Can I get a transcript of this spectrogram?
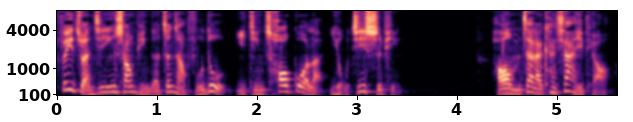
非转基因商品的增长幅度已经超过了有机食品。好，我们再来看下一条。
